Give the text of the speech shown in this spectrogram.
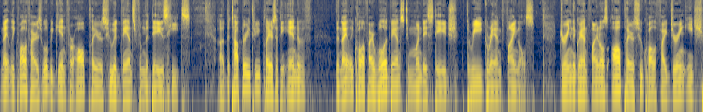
nightly qualifiers will begin for all players who advance from the day's heats. Uh, the top 33 players at the end of the nightly qualifier will advance to Monday stage 3 grand finals. During the grand finals, all players who qualified during each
